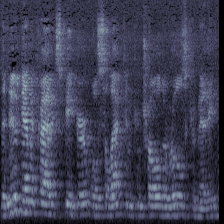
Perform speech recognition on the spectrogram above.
The new Democratic Speaker will select and control the Rules Committee.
